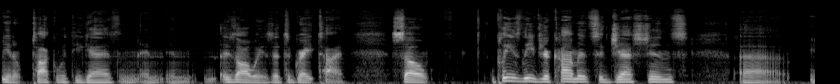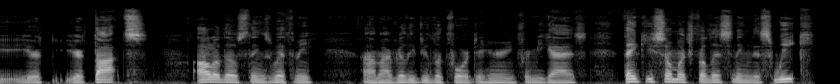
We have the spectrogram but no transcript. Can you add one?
you know, talking with you guys, and, and, and as always, it's a great time. So please leave your comments, suggestions, uh, your your thoughts, all of those things with me. Um, I really do look forward to hearing from you guys. Thank you so much for listening this week.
